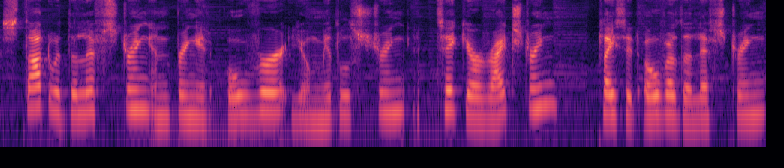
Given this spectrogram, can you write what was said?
Start with the left string and bring it over your middle string. Take your right string, place it over the left string,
